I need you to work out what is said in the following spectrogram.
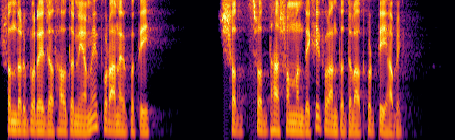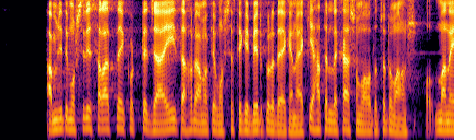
সুন্দর করে যথাযথ নিয়মে কোরআনের প্রতি শ্রদ্ধা, সম্মান দেখে কোরআন তো তেলাওয়াত করতেই হবে। আমি যদি মসজিদে সালাত করতে যাই, তাহলে আমাকে মসজিদ থেকে বের করে দেয় কেন? একই হাতের লেখা সম্ভবত ছোট মানুষ। মানে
